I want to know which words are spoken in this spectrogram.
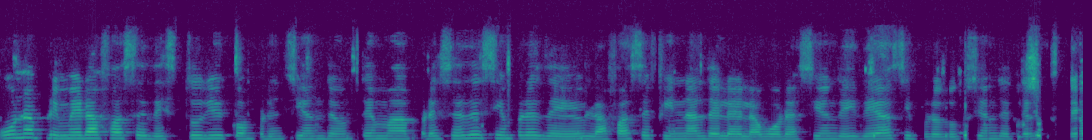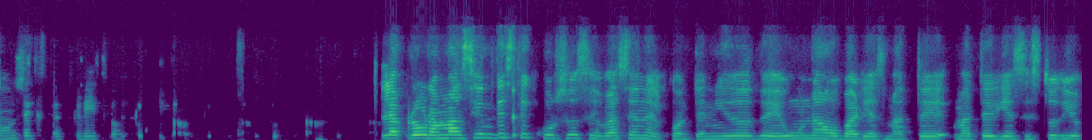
Una primera fase de estudio y comprensión de un tema precede siempre de la fase final de la elaboración de ideas y producción de, de un texto escrito. La programación de este curso se basa en el contenido de una o varias materias de estudio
